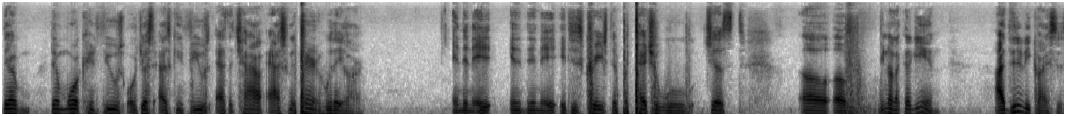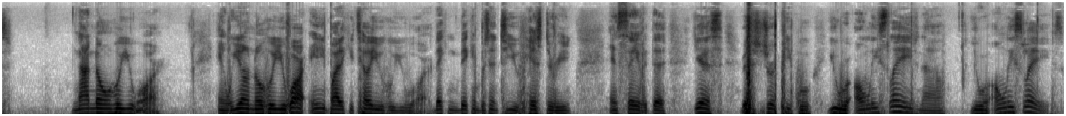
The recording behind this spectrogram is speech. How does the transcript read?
they're they're more confused or just as confused as the child asking the parent who they are. And then it and then it, it just creates the perpetual just uh, of you know like again identity crisis not knowing who you are. And when you don't know who you are anybody can tell you who you are. They can they can present to you history and say that yes this is your people you were only slaves now. You were only slaves.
